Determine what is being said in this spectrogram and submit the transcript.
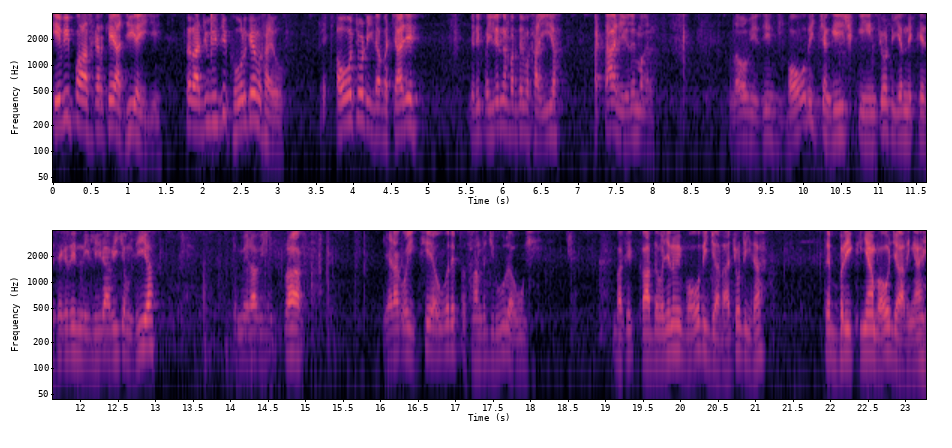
ਇਹ ਵੀ ਪਾਸ ਕਰਕੇ ਅੱਜ ਹੀ ਆਈ ਜੇ। ਤੇ ਰਾਜੂ ਵੀਰ ਜੀ ਖੋਲ ਕੇ ਵਿਖਾਇਓ ਤੇ ਆਓ ਝੋਟੀ ਦਾ ਬੱਚਾ ਜੇ, ਜਿਹੜੀ ਪਹਿਲੇ ਨੰਬਰ ਤੇ ਵਿਖਾਈ ਆ, ਕੱਟਾ ਜੇ ਉਹਦੇ ਮਗਰ। ਲਓ ਵੀਰ ਜੀ, ਬਹੁਤ ਹੀ ਚੰਗੀ ਸ਼ਕੀਨ ਝੋਟੀ ਆ, ਨਿੱਕੇ ਸਿੱਕ ਦੀ ਨੀਲੀ ਰਾਵੀ ਚਮਦੀ ਆ। ਤੇ ਮੇਰਾ ਵੀਰ ਭਰਾ, ਜਿਹੜਾ ਕੋਈ ਇੱਥੇ ਆਊਗਾ ਤੇ ਪਸੰਦ ਜ਼ਰੂਰ ਆਊਗੀ। ਬਾਕੀ ਕੱਦ ਵਜਨ ਵੀ ਬਹੁਤ ਹੀ ਜ਼ਿਆਦਾ ਝੋਟੀ ਦਾ ਤੇ ਬਰੀਕੀਆਂ ਬਹੁਤ ਜ਼ਿਆਦੀਆਂ ਹੈ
